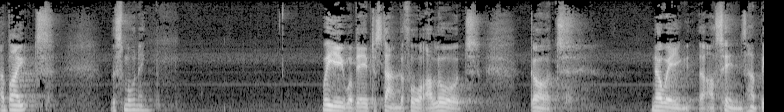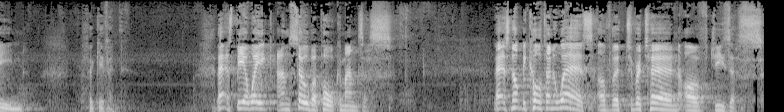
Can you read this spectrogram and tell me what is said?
about this morning? We will be able to stand before our Lord God knowing that our sins have been forgiven. Let us be awake and sober, Paul commands us. Let us not be caught unawares of the return of Jesus.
